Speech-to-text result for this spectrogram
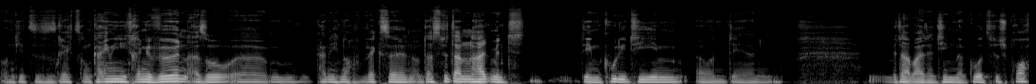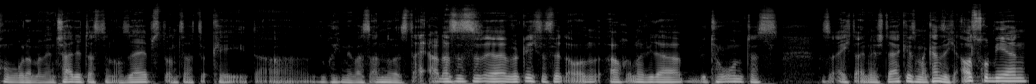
und jetzt ist es rechtsrum. Kann ich mich nicht dran gewöhnen, also ähm, kann ich noch wechseln. Und das wird dann halt mit dem Kuli-Team und dem Mitarbeiterteam dann kurz besprochen oder man entscheidet das dann auch selbst und sagt, okay, da suche ich mir was anderes. Ja, das ist äh, wirklich, das wird auch, auch immer wieder betont, dass das echt eine Stärke ist. Man kann sich ausprobieren.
